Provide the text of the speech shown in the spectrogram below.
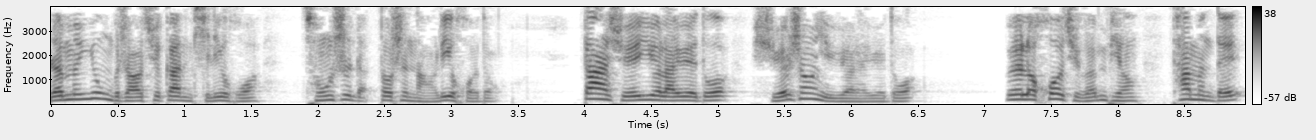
人们用不着去干体力活，从事的都是脑力活动。大学越来越多，学生也越来越多。为了获取文凭，他们得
